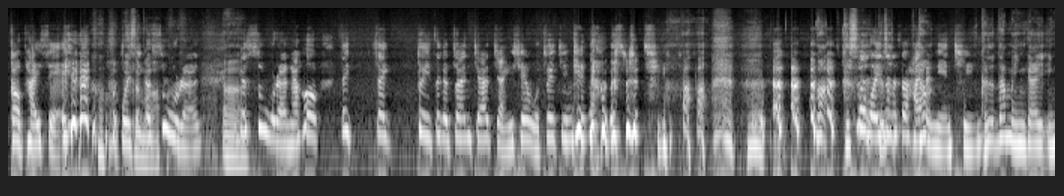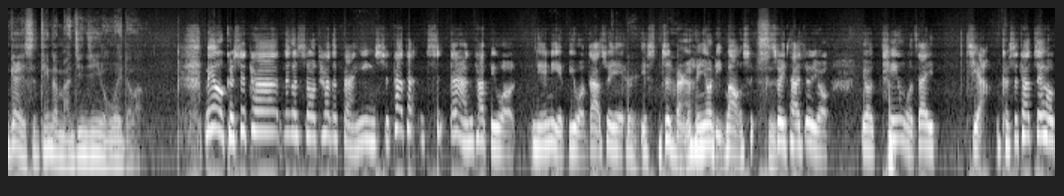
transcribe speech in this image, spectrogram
告拍谁？为什么？一个素人，一个素人，然后在在。对这个专家讲一些我最近听到的事情。那可是我那个时候还很年轻，可是他们应该应该也是听得蛮津津有味的吧？没有，可是他那个时候他的反应是他他是当然他比我年龄也比我大，所以也是日本人很有礼貌，是所以他就有有听我在讲。可是他最后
